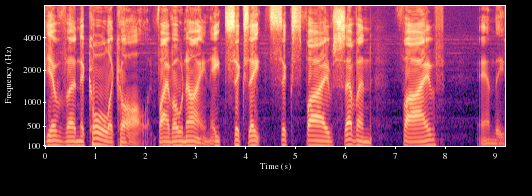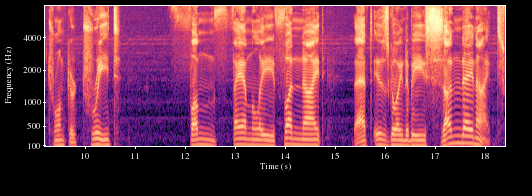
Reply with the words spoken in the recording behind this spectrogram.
give uh, Nicole a call at 509 868 6575. And the trunk or treat fun family fun night that is going to be Sunday night,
